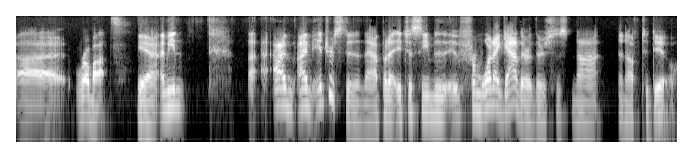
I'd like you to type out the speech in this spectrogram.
uh, robots. Yeah, I mean, I'm I'm interested in that, but it just seems, from what I gather, there's just not enough to do.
